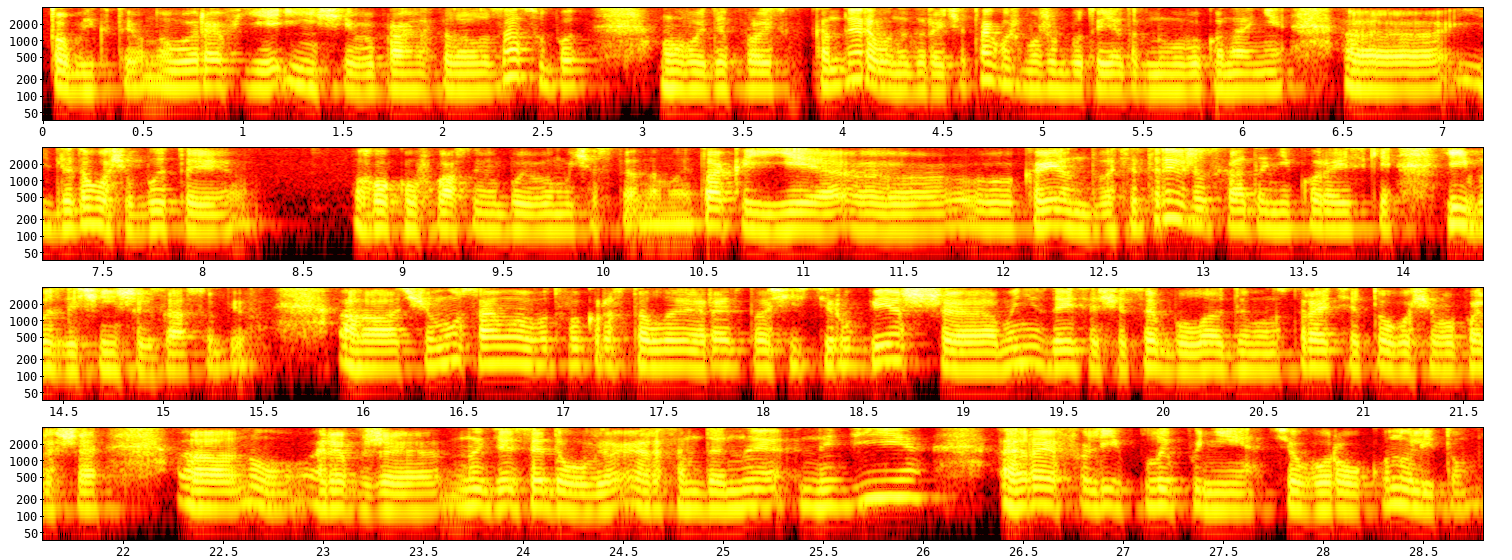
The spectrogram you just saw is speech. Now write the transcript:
то об'єктивно. У РФ є інші, ви правильно сказали, засоби. Мова йде про іскандери. Вони, до речі, також можуть бути в ядерному виконанні. Е, і для того, щоб бити осколково-фугасними бойовими частинами. Так і є е, КН-23, вже згадані корейські, й безліч інших засобів. Чому саме от використали РС-26 рубеж? Е, мені здається, що це була демонстрація того, що, по-перше, е, ну, РФ вже ну, договір РСМД не, не діє. РФ ліп липні цього року, ну літом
